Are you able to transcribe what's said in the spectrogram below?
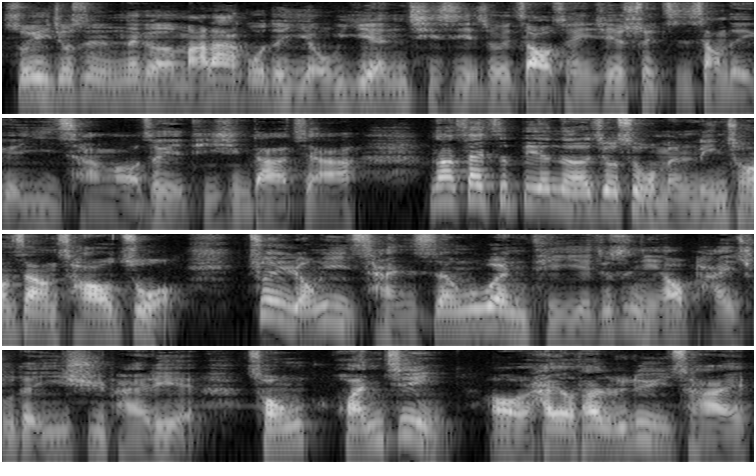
所以就是那个麻辣锅的油烟其实也是会造成一些水质上的一个异常哦，这也提醒大家。那在这边呢，就是我们临床上操作最容易产生问题，也就是你要排除的依序排列。从环境哦，还有它的滤材。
